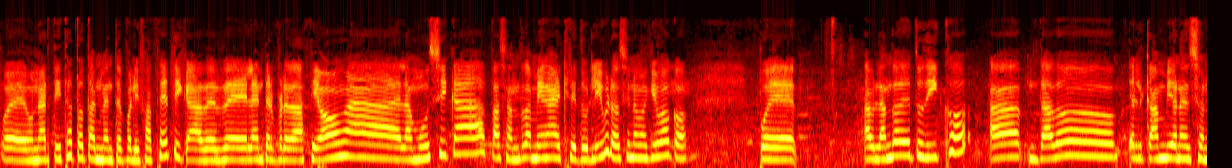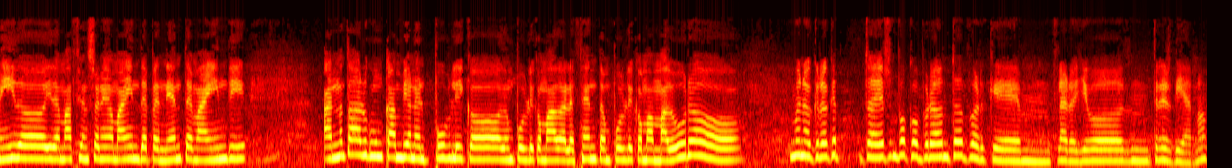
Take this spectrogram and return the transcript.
Pues una artista totalmente polifacética, desde la interpretación a la música, pasando también a escribir un libro, si no me equivoco. Pues hablando de tu disco, ha dado el cambio en el sonido y demás un sonido más independiente, más indie. ¿Has notado algún cambio en el público, de un público más adolescente, un público más maduro? o- Bueno, creo que todavía es un poco pronto porque, mm, claro, llevo tres días, ¿no?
